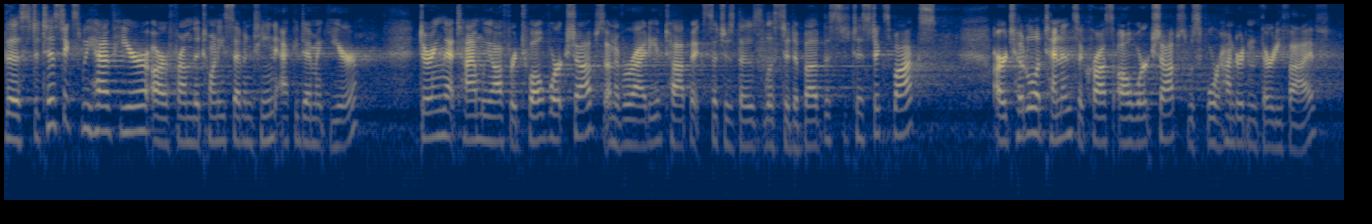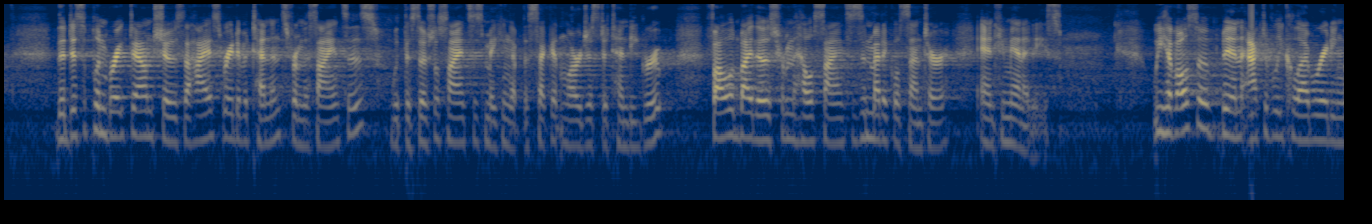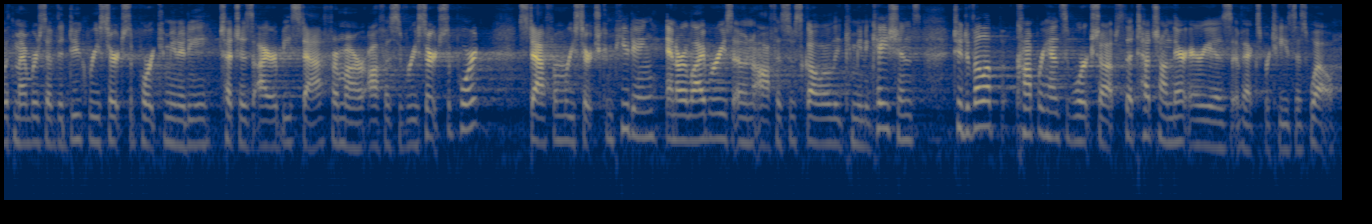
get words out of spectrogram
The statistics we have here are from the 2017 academic year. During that time, we offered 12 workshops on a variety of topics, such as those listed above the statistics box. Our total attendance across all workshops was 435. The discipline breakdown shows the highest rate of attendance from the sciences, with the social sciences making up the second largest attendee group, followed by those from the health sciences and medical center and humanities. We have also been actively collaborating with members of the Duke Research Support community, such as IRB staff from our Office of Research Support, staff from Research Computing, and our library's own Office of Scholarly Communications to develop comprehensive workshops that touch on their areas of expertise as well.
